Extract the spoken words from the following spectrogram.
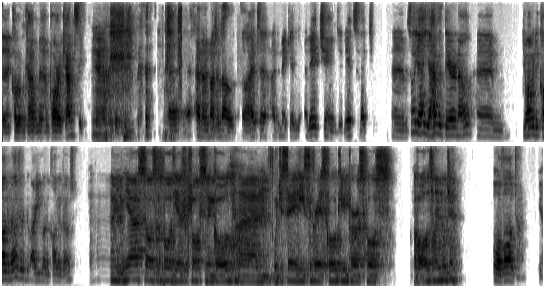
uh, Colm Cavanagh and Padraig Hampsey. Yeah. uh, and I'm not allowed, so I had to I had to make a, a late change, a late selection. Um, so yeah, you have it there now. Um, do you want me to call it out, or are you going to call it out? Um, yeah, so I suppose you have Cluxton in goal. Um, would you say he's the greatest goalkeeper, I suppose, of all time, would you? Oh, of all time, yeah.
